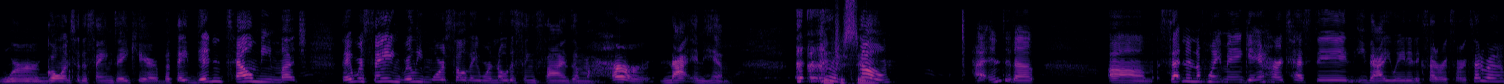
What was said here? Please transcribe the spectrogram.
were going to the same daycare, but they didn't tell me much. They were saying really more so they were noticing signs in her, not in him. Interesting. so I ended up um, setting an appointment, getting her tested, evaluated, et cetera, et cetera, et cetera.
